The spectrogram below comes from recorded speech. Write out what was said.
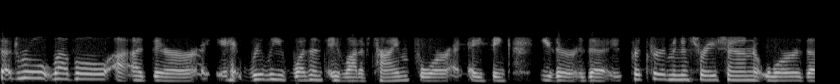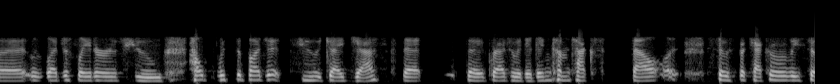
federal level. Uh, there really wasn't a lot of time for, I think, either the Pritzker administration or the legislators who helped with the budget to digest that the graduated income tax fell so spectacularly. So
